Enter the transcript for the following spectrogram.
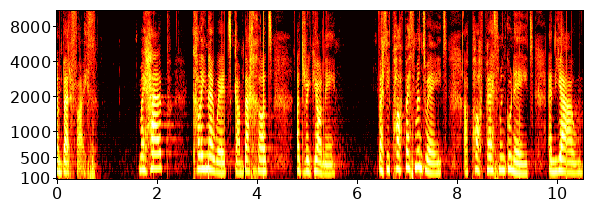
yn berffaith. Mae heb cael ei newid gan bechod a drigioni. Felly popeth mae'n dweud a popeth mae'n gwneud yn iawn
